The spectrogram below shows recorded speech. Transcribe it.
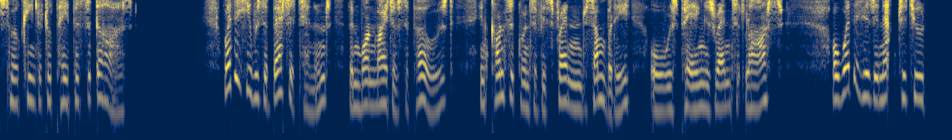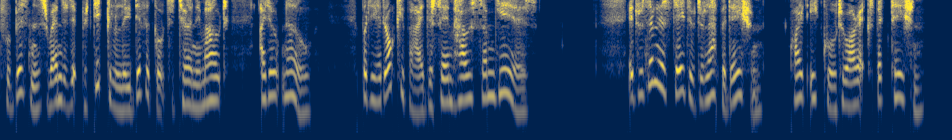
smoking little paper cigars. Whether he was a better tenant than one might have supposed, in consequence of his friend somebody always paying his rent at last or whether his inaptitude for business rendered it particularly difficult to turn him out, I don't know, but he had occupied the same house some years. It was in a state of dilapidation quite equal to our expectation.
